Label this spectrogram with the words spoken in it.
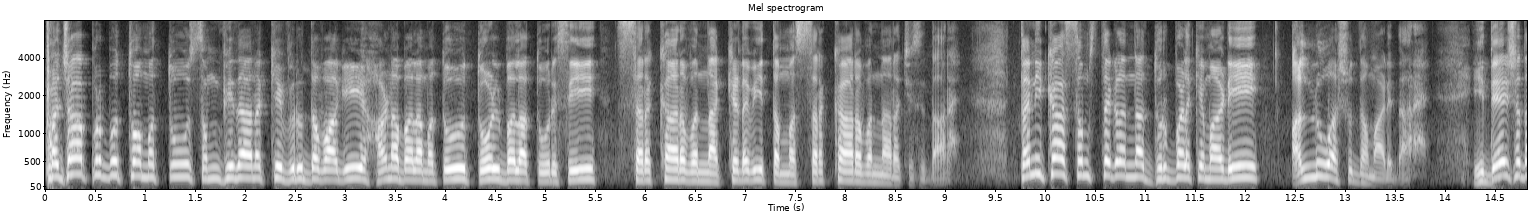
ಪ್ರಜಾಪ್ರಭುತ್ವ ಮತ್ತು ಸಂವಿಧಾನಕ್ಕೆ ವಿರುದ್ಧವಾಗಿ ಹಣಬಲ ಮತ್ತು ತೋಳ್ಬಲ ತೋರಿಸಿ ಸರ್ಕಾರವನ್ನ ಕೆಡವಿ ತಮ್ಮ ಸರ್ಕಾರವನ್ನ ರಚಿಸಿದ್ದಾರೆ. ತನಿಖಾ ಸಂಸ್ಥೆಗಳನ್ನ ದುರ್ಬಳಕೆ ಮಾಡಿ ಅಲ್ಲೂ ಅಶುದ್ಧ ಮಾಡಿದ್ದಾರೆ. ಈ ದೇಶದ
